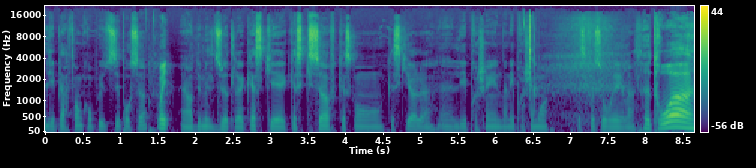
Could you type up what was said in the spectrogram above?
les plateformes qu'on peut utiliser pour ça Oui. Euh, en 2018? là, Qu'est-ce qui, qu'est-ce qui s'offre? Qu'est-ce qu'on, qu'est-ce qu'il y a là, euh, les prochains, dans les prochains mois? Qu'est-ce qui va s'ouvrir là? Euh, Trois,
